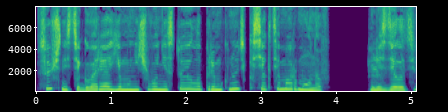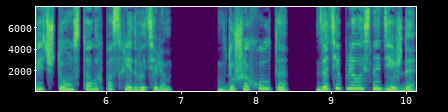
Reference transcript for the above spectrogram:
В сущности говоря, ему ничего не стоило примкнуть к секте мормонов или сделать вид, что он стал их последователем. В душе Холта затеплилась надежда,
